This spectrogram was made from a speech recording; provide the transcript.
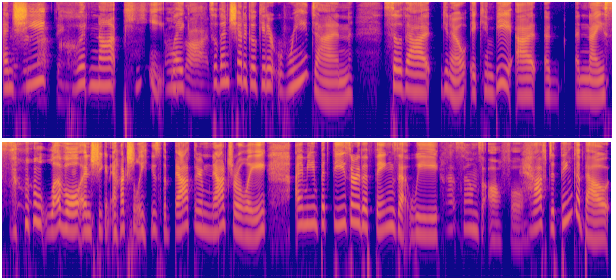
and What she could not pee. Oh, like, God. so then she had to go get it redone so that, you know, it can be at a, a nice level and she can actually use the bathroom naturally. I mean, but these are the things that we That sounds awful. have to think about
